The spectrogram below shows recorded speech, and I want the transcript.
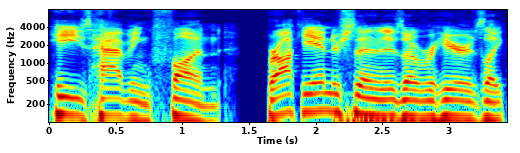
he's having fun. Brocky Anderson is over here. Is like,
